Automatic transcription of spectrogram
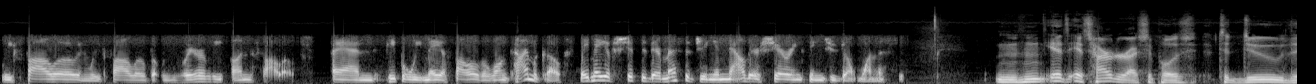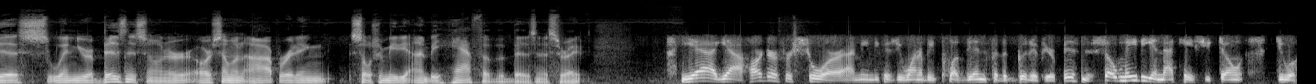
we follow and we follow, but we rarely unfollow and people we may have followed a long time ago, they may have shifted their messaging and now they're sharing things you don't want to see. Mm-hmm. It, it's harder, I suppose, to do this when you're a business owner or someone operating social media on behalf of a business, right? Yeah, yeah, harder for sure. I mean, because you want to be plugged in for the good of your business. So maybe in that case, you don't do a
